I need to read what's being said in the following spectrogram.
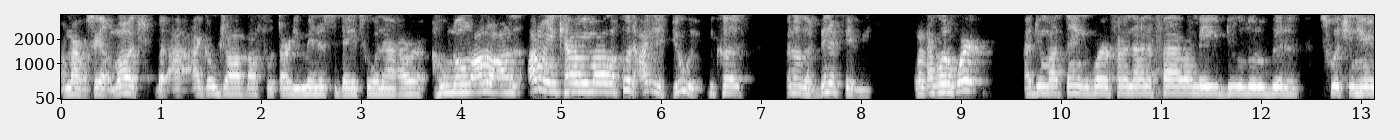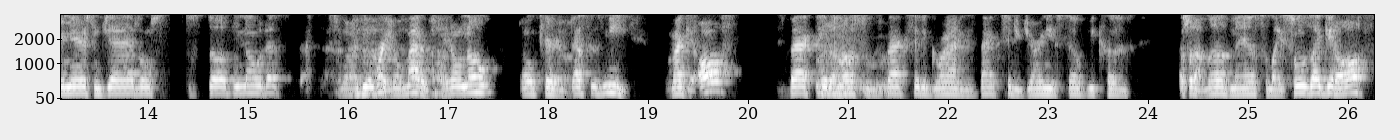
I'm not gonna say how much, but I, I go jog about for 30 minutes a day to an hour. Who knows? I don't. I don't even count many miles I put. I just do it because I know it's gonna benefit me. When I go to work, I do my thing and work from nine to five. I may do a little bit of switching here and there, some jabs on stuff. You know, that's that's, that's what I do. It don't matter. They don't know. Don't care. That's just me. When I get off, it's back to the hustle. It's back to the grind. It's back to the journey itself because that's what I love, man. So like, as soon as I get off,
